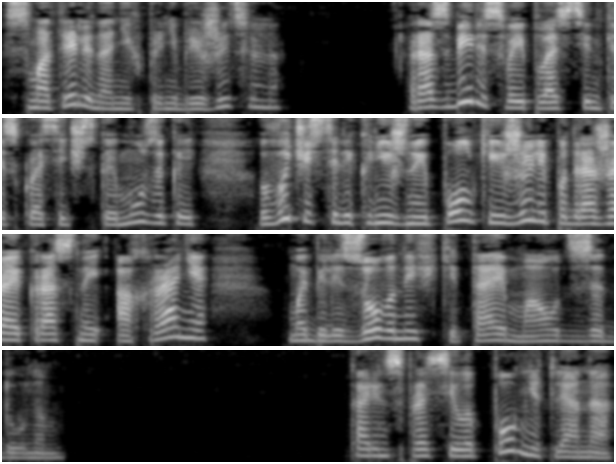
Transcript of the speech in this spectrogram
смотрели на них пренебрежительно, разбили свои пластинки с классической музыкой, вычистили книжные полки и жили, подражая красной охране, мобилизованной в Китае Мао Цзэдуном. Карин спросила, помнит ли она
